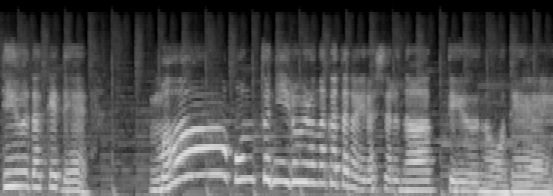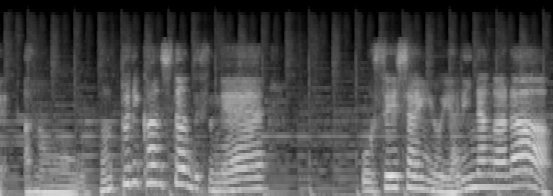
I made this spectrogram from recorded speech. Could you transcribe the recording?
ていうだけで、まあ、本当にいろいろな方がいらっしゃるなっていうのをね、あの、本当に感じたんですね。こう正社員をやりながら、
